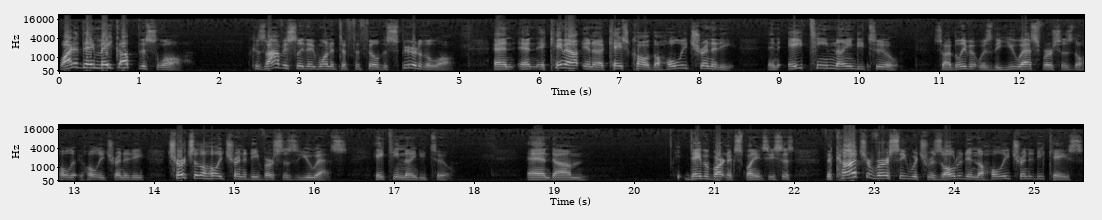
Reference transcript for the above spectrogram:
Why did they make up this law? Because obviously they wanted to fulfill the spirit of the law. And, and it came out in a case called the Holy Trinity in 1892. So I believe it was the U.S. versus the Holy, Holy Trinity, Church of the Holy Trinity versus U.S., 1892. And um, David Barton explains. He says, The controversy which resulted in the Holy Trinity case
